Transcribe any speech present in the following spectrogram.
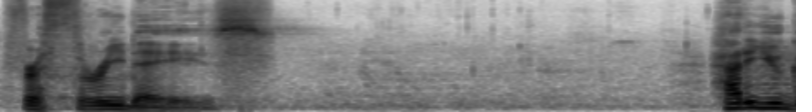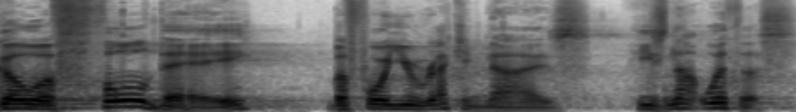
for three days? How do you go a full day before you recognize he's not with us?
